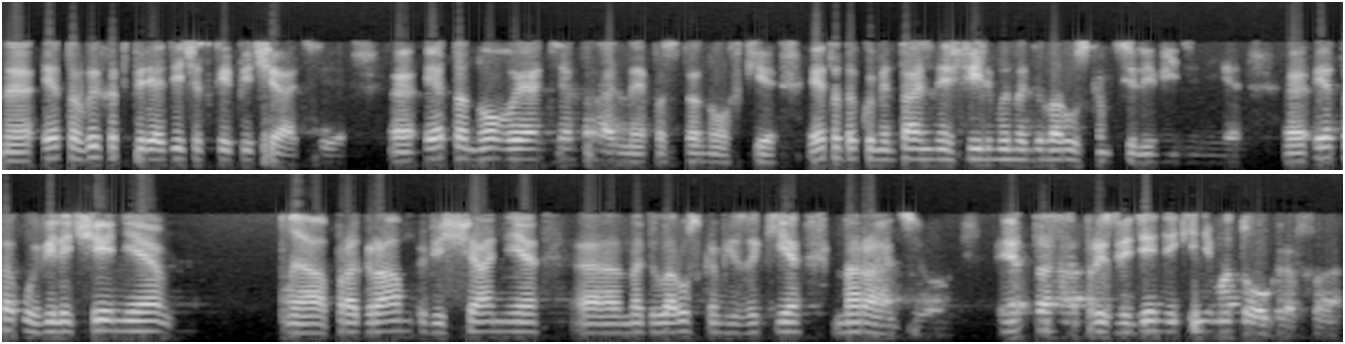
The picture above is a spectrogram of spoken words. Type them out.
э, это выход периодической печати, э, это новые театральные постановки, это документальные фильмы на белорусском телевидении, это увеличение программ вещания на белорусском языке на радио. Это произведение кинематографа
